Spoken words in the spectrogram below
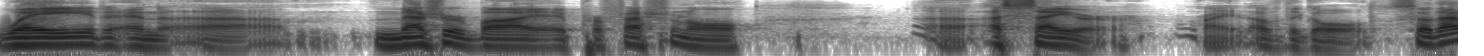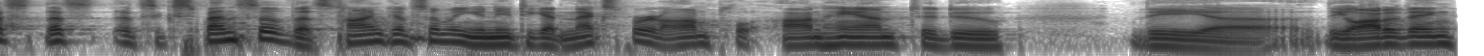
weighed and uh, measured by a professional uh, assayer, right, of the gold. So that's that's that's expensive. That's time consuming. You need to get an expert on on hand to do the uh, the auditing.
